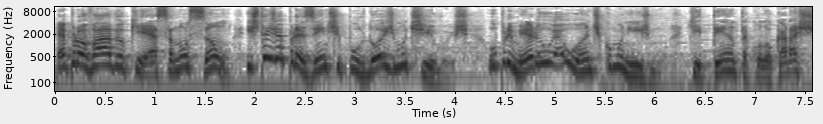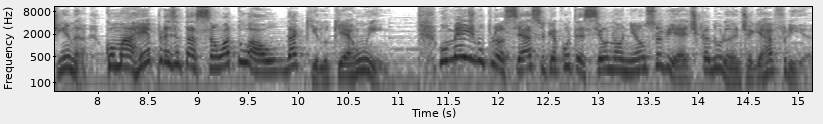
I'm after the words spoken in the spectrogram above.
É provável que essa noção esteja presente por dois motivos. O primeiro é o anticomunismo, que tenta colocar a China como a representação atual daquilo que é ruim. O mesmo processo que aconteceu na União Soviética durante a Guerra Fria.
